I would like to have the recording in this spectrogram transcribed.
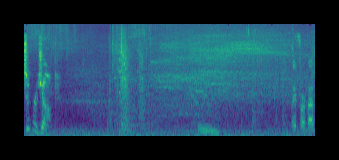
Super jump. Wait for it, bub.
